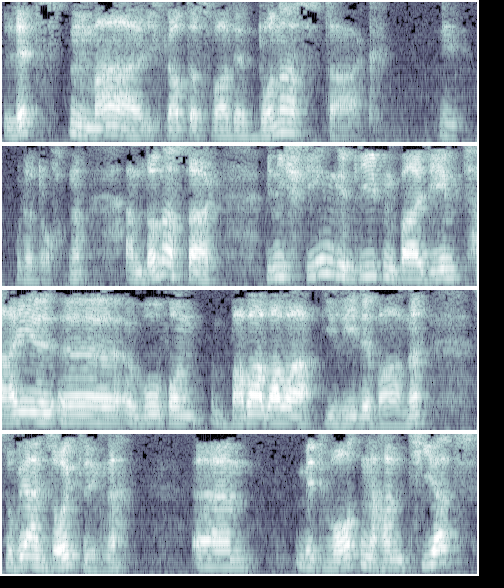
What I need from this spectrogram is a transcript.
letzten Mal, ich glaube, das war der Donnerstag, nee, oder doch, ne? Am Donnerstag bin ich stehen geblieben bei dem Teil, äh, wo von Baba Baba die Rede war, ne? So wie ein Säugling, ne? Ähm, mit Worten hantiert,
